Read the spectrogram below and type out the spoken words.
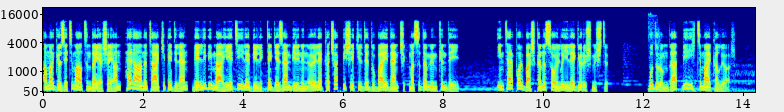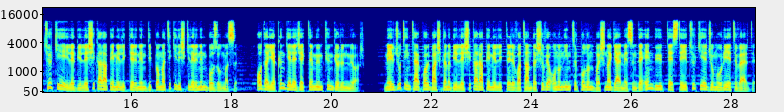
Ama gözetim altında yaşayan, her anı takip edilen, belli bir mahiyetiyle birlikte gezen birinin öyle kaçak bir şekilde Dubai'den çıkması da mümkün değil. Interpol Başkanı Soylu ile görüşmüştü. Bu durumda, bir ihtimal kalıyor. Türkiye ile Birleşik Arap Emirlikleri'nin diplomatik ilişkilerinin bozulması. O da yakın gelecekte mümkün görünmüyor. Mevcut Interpol Başkanı Birleşik Arap Emirlikleri vatandaşı ve onun Interpol'un başına gelmesinde en büyük desteği Türkiye Cumhuriyeti verdi.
